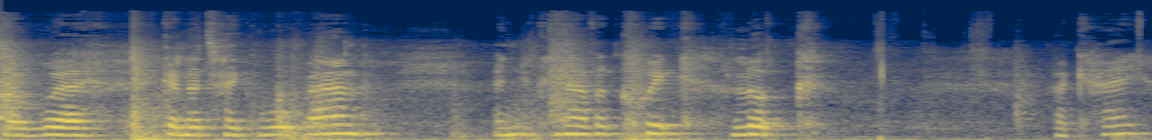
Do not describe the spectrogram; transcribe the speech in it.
So we're going to take a walk around and you can have a quick look. Okay.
